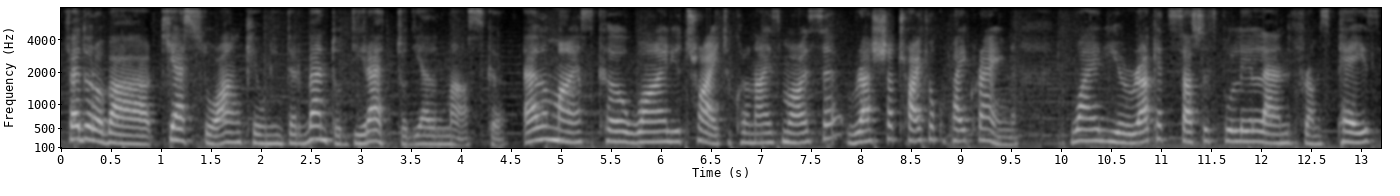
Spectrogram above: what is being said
Fedorov ha chiesto anche un intervento diretto di Elon Musk. Elon Musk, while you try to colonize Mars, Russia try to occupy Ukraine. While your rockets successfully land from space,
